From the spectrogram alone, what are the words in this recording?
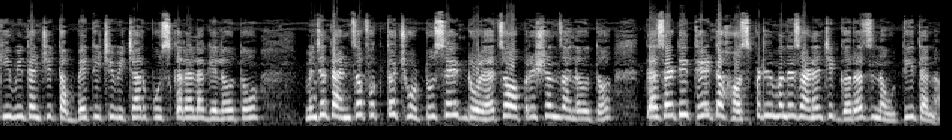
की मी त्यांची तब्येतीची विचारपूस करायला गेलो होतो. म्हणजे त्यांचं फक्त छोटूसं एक डोळ्याचं ऑपरेशन झालं होतं. त्यासाठी थेट हॉस्पिटलमध्ये जाण्याची गरज नव्हती त्यांना.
